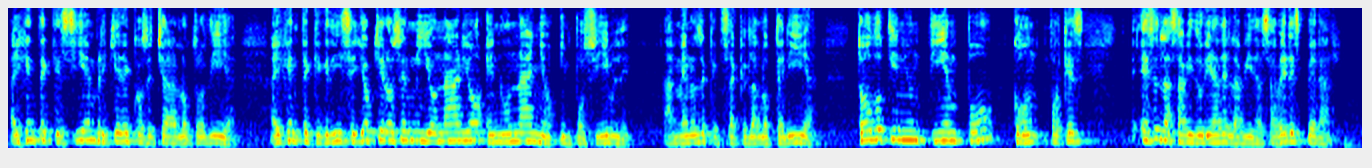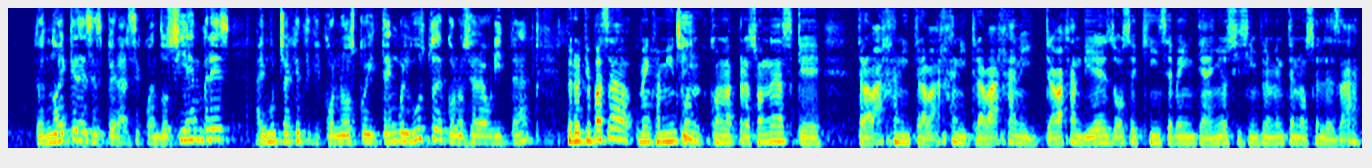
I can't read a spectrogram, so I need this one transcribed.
Hay gente que siembra y quiere cosechar al otro día. Hay gente que dice, yo quiero ser millonario en un año. Imposible, a menos de que te saques la lotería. Todo tiene un tiempo, con, porque es, esa es la sabiduría de la vida, saber esperar. Entonces no hay que desesperarse. Cuando siembres, hay mucha gente que conozco y tengo el gusto de conocer ahorita. Pero ¿qué pasa, Benjamín, con, con, las personas que trabajan y trabajan y trabajan y trabajan 10, 12, 15, 20 años y simplemente no se les da?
